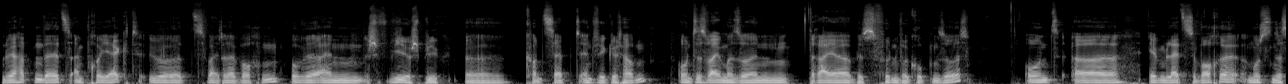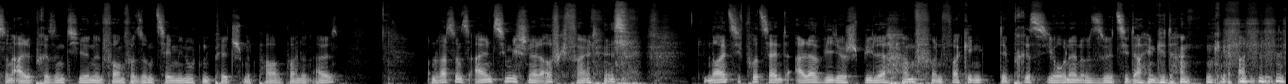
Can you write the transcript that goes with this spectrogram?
Und wir hatten da jetzt ein Projekt über zwei, drei Wochen, wo wir ein Videospielkonzept äh, entwickelt haben. Und das war immer so in Dreier- bis Fünfer-Gruppen sowas. Und äh, eben letzte Woche mussten das dann alle präsentieren in Form von so einem 10-Minuten-Pitch mit PowerPoint und alles. Und was uns allen ziemlich schnell aufgefallen ist, 90% aller Videospiele haben von fucking Depressionen und suizidalen Gedanken gehandelt.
